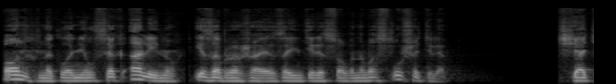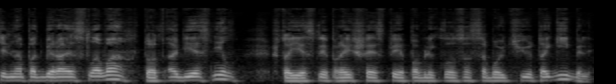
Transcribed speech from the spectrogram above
Он наклонился к Алину, изображая заинтересованного слушателя. Тщательно подбирая слова, тот объяснил, что если происшествие повлекло за собой чью-то гибель,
